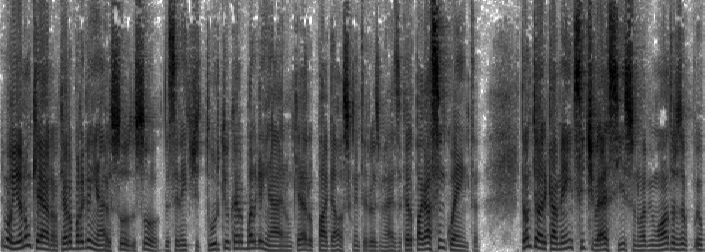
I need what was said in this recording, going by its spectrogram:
E, bom, eu não quero, eu quero barganhar. Eu sou, eu sou descendente de turco e eu quero barganhar. Eu não quero pagar os 52 mil reais, eu quero pagar 50. Então, teoricamente, se tivesse isso no Web Motors, eu, eu,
